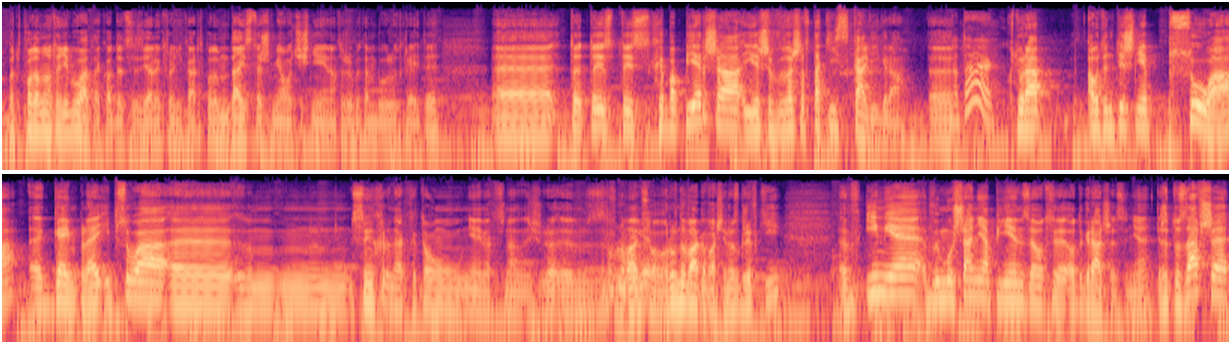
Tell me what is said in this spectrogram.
Bo podobno to nie była taka decyzja Electronic Arts. Podobno DICE też miało ciśnienie na to, żeby tam były loot crate'y. E, to, to, jest, to jest chyba pierwsza, jeszcze zwłaszcza w takiej skali gra, e, No tak. która autentycznie psuła e, gameplay i psuła e, synchron, jak tą, nie wiem jak to się nazwać, e, Równowagę? Słowo, równowagę właśnie rozgrywki w imię wymuszania pieniędzy od, od graczy, nie? Że to zawsze,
